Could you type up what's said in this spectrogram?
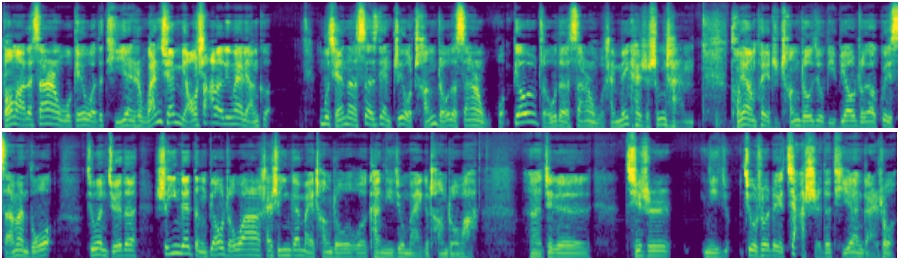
宝马的三二五给我的体验是完全秒杀了另外两个。目前呢，4S 店只有长轴的三二五，标轴的三二五还没开始生产。同样配置，长轴就比标轴要贵三万多。就问觉得是应该等标轴啊，还是应该买长轴？我看你就买个长轴吧。呃，这个其实你就就说这个驾驶的体验感受，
